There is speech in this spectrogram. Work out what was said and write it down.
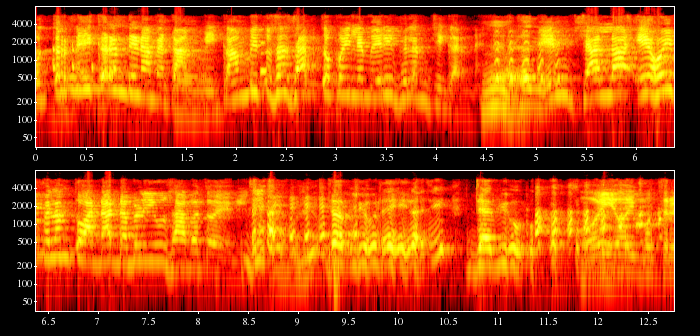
پتر نہیں کرن دینا میں کام بھی کام بھی تسا سب تو پہلے میری فلم چی کرنے انشاءاللہ اے ہوئی فلم تو آڈا ڈبلیو ثابت ہوئے گی۔ جی، ڈبلیو نہیں رہا جی ڈبلیو۔ ہوئی ہوئی پتر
